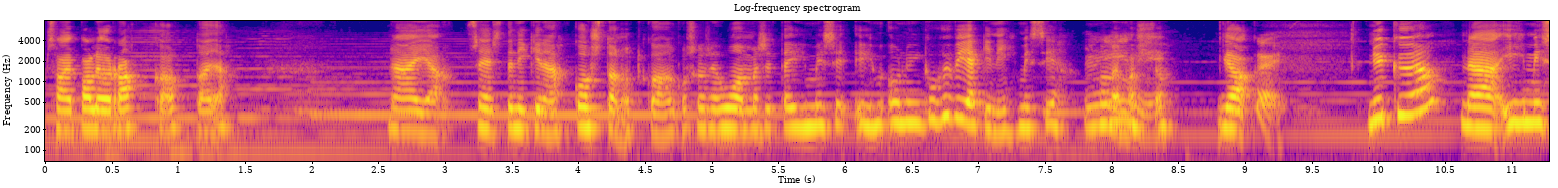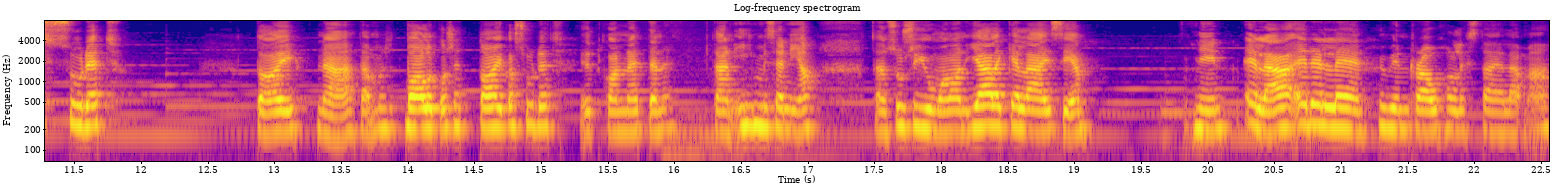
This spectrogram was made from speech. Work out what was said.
sai paljon rakkautta ja näin. Ja se ei sitten ikinä kostanutkaan, koska se huomasi, että ihmisi, ihm- on niinku hyviäkin ihmisiä Niin, olemassa. niin. Ja Okei. Nykyään nämä ihmissudet tai nämä tämmöiset valkoiset taikasudet, jotka on näiden, tämän ihmisen ja tämän susijumalan jälkeläisiä, niin elää edelleen hyvin rauhallista elämää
